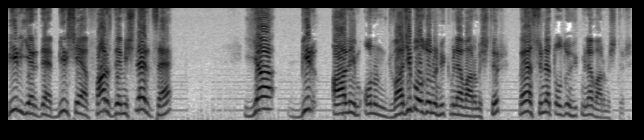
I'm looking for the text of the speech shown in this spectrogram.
bir yerde bir şeye farz demişlerse ya bir alim onun vacip olduğunun hükmüne varmıştır veya sünnet olduğu hükmüne varmıştır.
